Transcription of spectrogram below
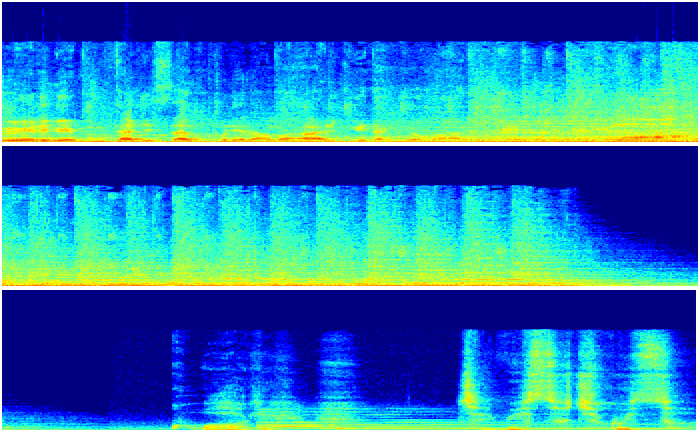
그 애름의 뭉타지 싼 푸네나 말 귀당겨 말. 과학이 재미있어지고 있어.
